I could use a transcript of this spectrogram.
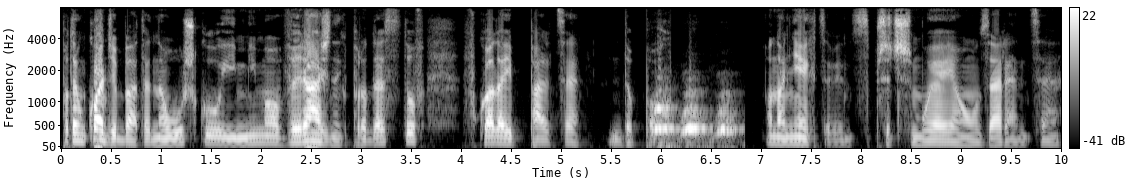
Potem kładzie Batę na łóżku i mimo wyraźnych protestów wkłada jej palce do pochwy. Ona nie chce, więc przytrzymuje ją za ręce.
